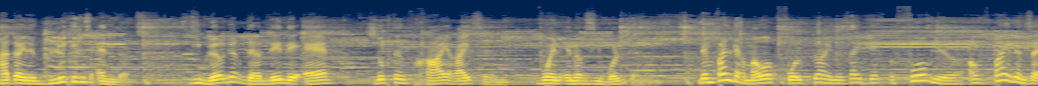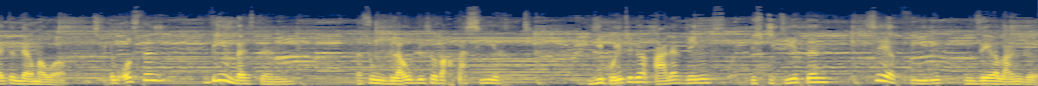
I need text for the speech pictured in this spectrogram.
hatte ein glückliches Ende. Die Bürger der DDR durften frei reisen, wohin immer sie wollten. Dem Fall der Mauer folgte eine Zeit der Euphorie auf beiden Seiten der Mauer, im Osten wie im Westen. Das Unglaubliche war passiert. Die Politiker allerdings diskutierten sehr viel und sehr lange.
